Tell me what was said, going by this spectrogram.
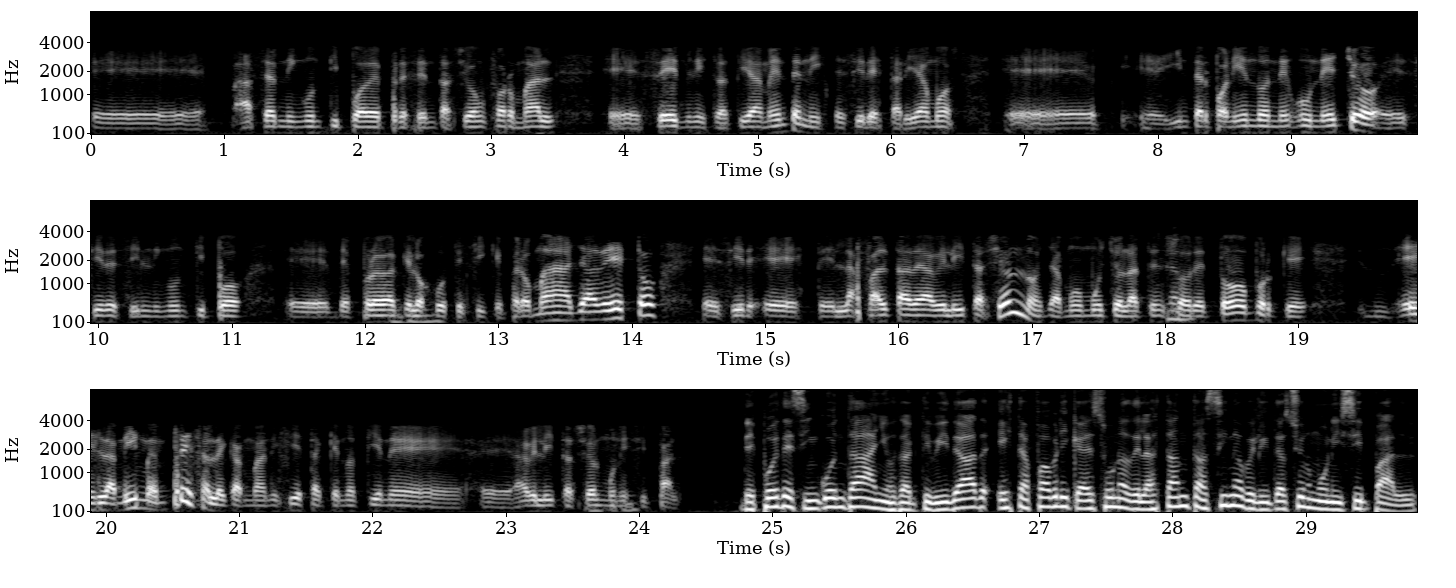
eh, hacer ningún tipo de presentación formal eh, administrativamente, ni es decir, estaríamos eh, eh, interponiendo un hecho, es decir, sin ningún tipo eh, de prueba que lo justifique. Pero más allá de esto, es decir, este, la falta de habilitación nos llamó mucho la atención, sobre todo porque es la misma empresa la que manifiesta que no tiene eh, habilitación municipal. Después de 50 años de actividad, esta fábrica es una de las tantas sin habilitación municipal.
